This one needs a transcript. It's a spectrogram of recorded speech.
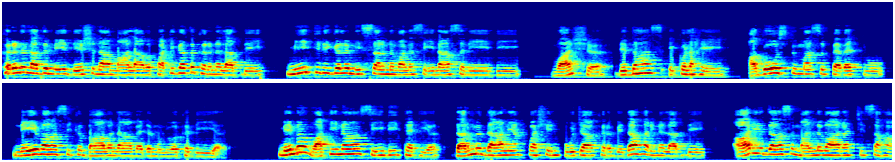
කරන ලද මේ දේශනා මාලාව පටිගත කරන ලද්දේ මීතිරිගල නිස්සරණ වන සේනාසනයේදී වර්ෂ 2011 අගෝස්තු මාස පැවැත් වූ නේවාසික භාවනා වැඩමුළුවකදීය. මෙම වටිනා CD තැටිය ධර්ම දානයක් වශයෙන් පූජා කර බෙදා හරින ලද්දේ ආර්යදාස මල්ලවාරච්චි සහ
